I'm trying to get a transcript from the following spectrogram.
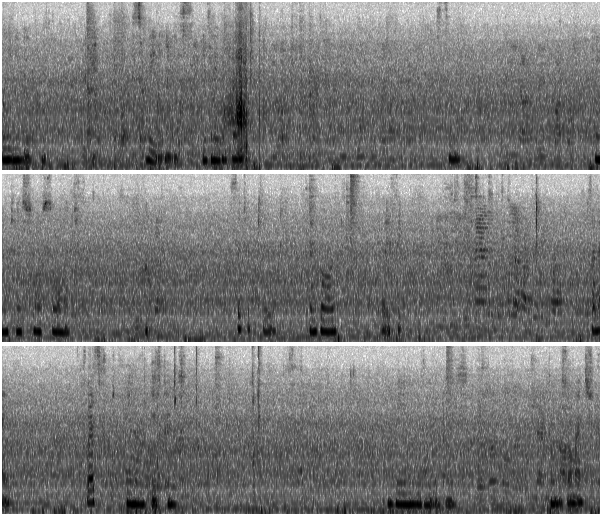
really beautiful. It's really nice, isn't it, guys? See. Thank you so so much. Such a cute. Thank God. 36. So nice. First, you know these things. Mm-hmm, Guys. Thank you so much.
